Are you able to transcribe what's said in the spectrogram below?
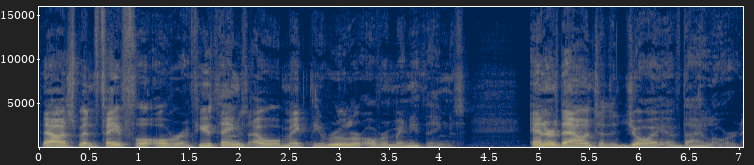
Thou hast been faithful over a few things, I will make thee ruler over many things. Enter thou into the joy of thy Lord.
